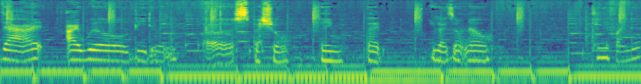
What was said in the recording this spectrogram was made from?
that, I will be doing a special thing that you guys don't know. Can you find it?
